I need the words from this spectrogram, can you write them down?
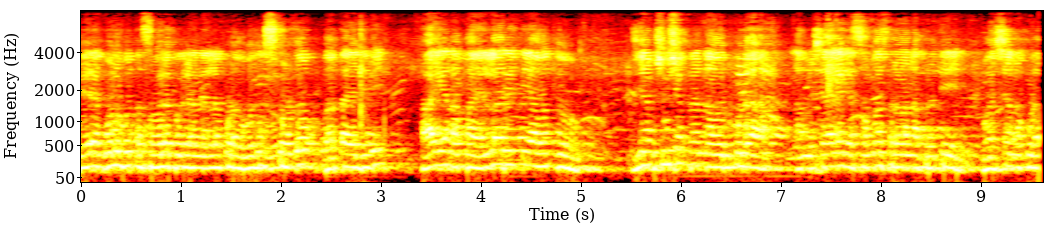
ಬೇರೆ ಮೂಲಭೂತ ಸೌಲಭ್ಯಗಳನ್ನೆಲ್ಲ ಕೂಡ ಒದಗಿಸ್ಕೊಂಡು ಬರ್ತಾ ಇದ್ದೀವಿ. ಹಾಗೆ ನಮ್ಮ ಎಲ್ಲ ರೀತಿಯ ಒಂದು ಜಿ ಎಂ ಅವರು ಕೂಡ ನಮ್ಮ ಶಾಲೆಗೆ ಸಮವಸ್ತ್ರವನ್ನ ಪ್ರತಿ ವರ್ಷನೂ ಕೂಡ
